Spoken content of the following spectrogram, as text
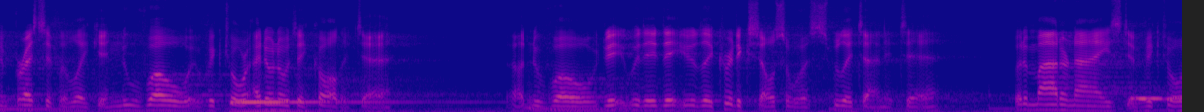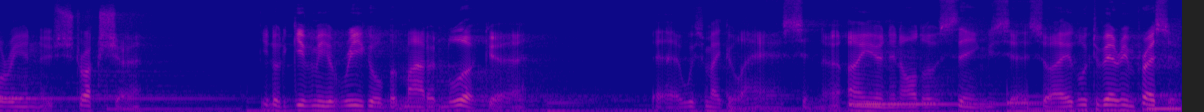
impressive, like a nouveau Victoria. I don't know what they call it. Uh, uh, nouveau. They, they, they, the critics also were split on it. Uh, but a modernized Victorian structure you know, to give me a regal but modern look uh, uh, with my glass and uh, iron and all those things. So I looked very impressive.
